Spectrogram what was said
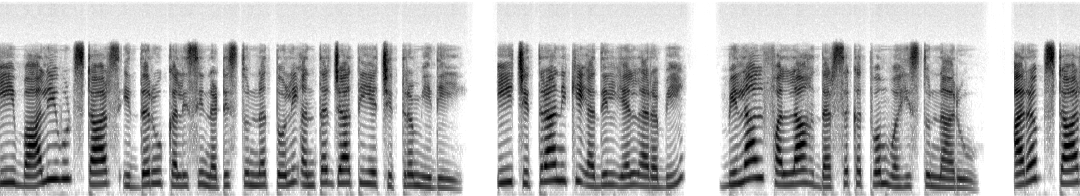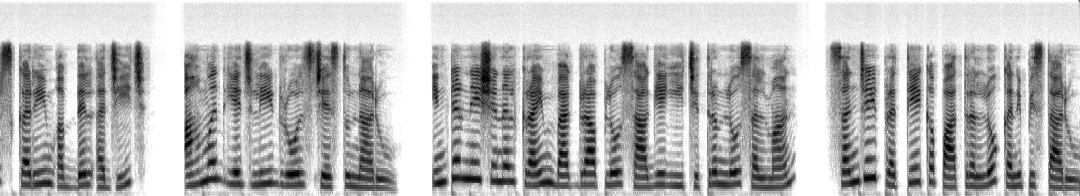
ఈ బాలీవుడ్ స్టార్స్ ఇద్దరూ కలిసి నటిస్తున్న తొలి అంతర్జాతీయ చిత్రం ఇది. ఈ చిత్రానికి Adil El Arbi Bilal Fallah దర్శకత్వం వహిస్తున్నారు. Arab stars Karim Abdel Aziz Ahmed Ezz lead roles చేస్తున్నారు. ఇంటర్నేషనల్ క్రైమ్ బ్యాక్డ్రాప్లో సాగే ఈ చిత్రంలో సల్మాన్ సంజయ్ ప్రత్యేక పాత్రల్లో కనిపిస్తారు.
